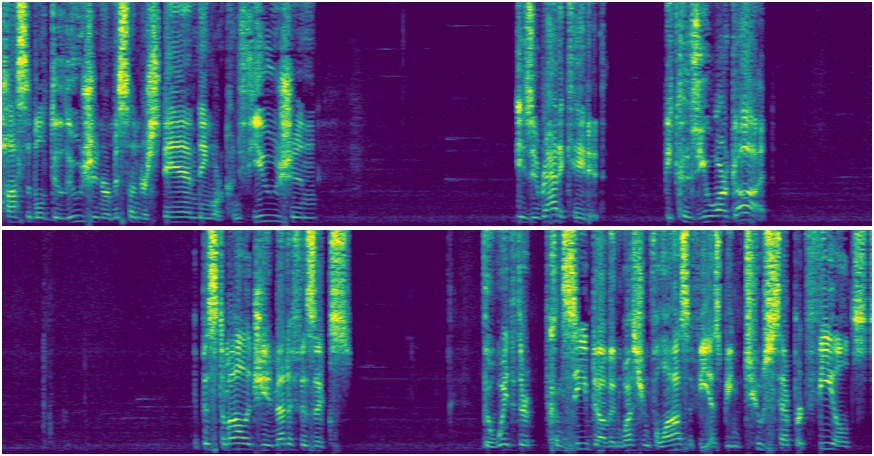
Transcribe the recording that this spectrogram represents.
possible delusion or misunderstanding or confusion is eradicated because you are God. Epistemology and metaphysics, the way that they're conceived of in Western philosophy as being two separate fields,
